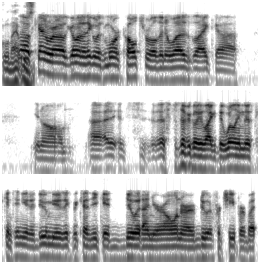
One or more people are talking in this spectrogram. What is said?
Well, that That was was kind of where I was going. I think it was more cultural than it was like, uh, you know, uh, it's uh, specifically like the willingness to continue to do music because you could do it on your own or do it for cheaper. But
